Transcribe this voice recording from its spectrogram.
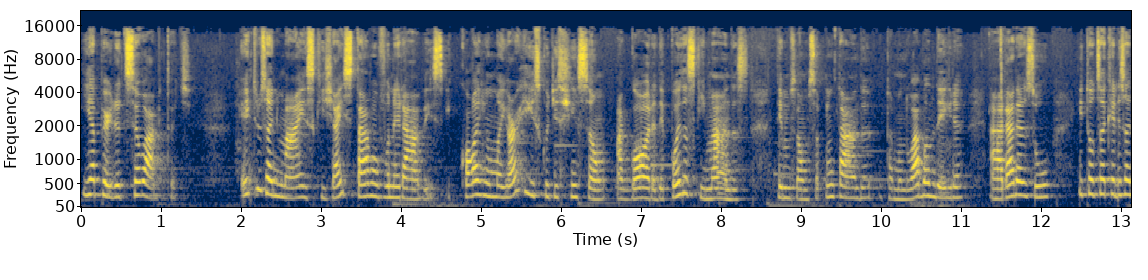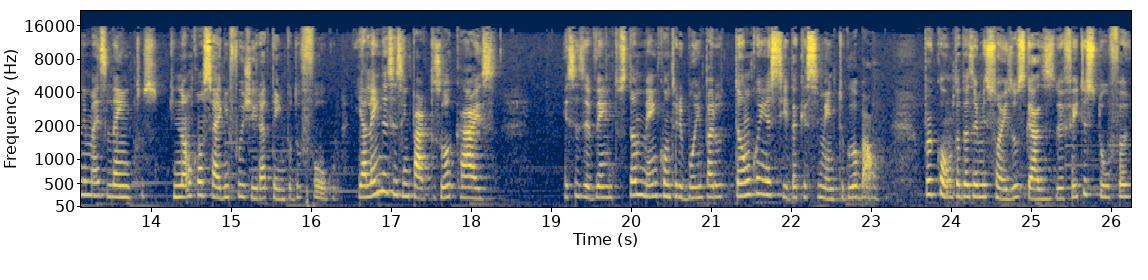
e a perda de seu habitat. Entre os animais que já estavam vulneráveis e correm o maior risco de extinção agora, depois das queimadas, temos a onça pintada, o tamanduá-bandeira, a arara azul e todos aqueles animais lentos que não conseguem fugir a tempo do fogo. E além desses impactos locais, esses eventos também contribuem para o tão conhecido aquecimento global, por conta das emissões dos gases do efeito estufa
